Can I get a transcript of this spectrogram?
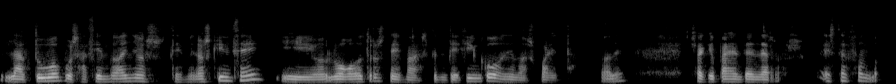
la obtuvo pues haciendo años de menos 15 y luego otros de más 35 o de más 40, ¿vale? O sea que para entendernos, este fondo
